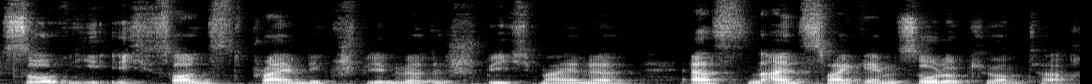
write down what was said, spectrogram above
so wie ich sonst Prime League spielen würde, spiele ich meine ersten 1, 2 Games Solo-Queue am Tag.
